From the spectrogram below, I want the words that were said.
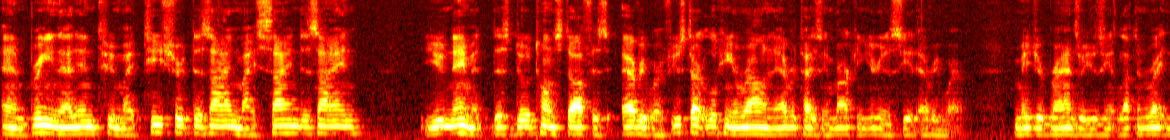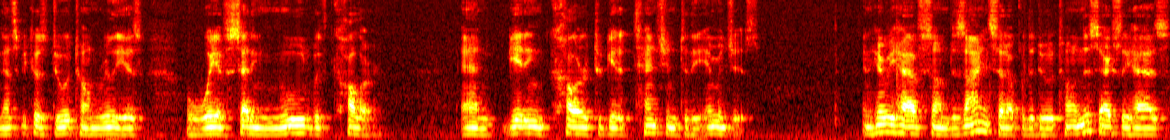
And bringing that into my t-shirt design, my sign design, you name it, this duotone stuff is everywhere. If you start looking around in advertising and marketing, you're going to see it everywhere. Major brands are using it left and right, and that's because duotone really is a way of setting mood with color and getting color to get attention to the images. And here we have some design set up with the duotone. This actually has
